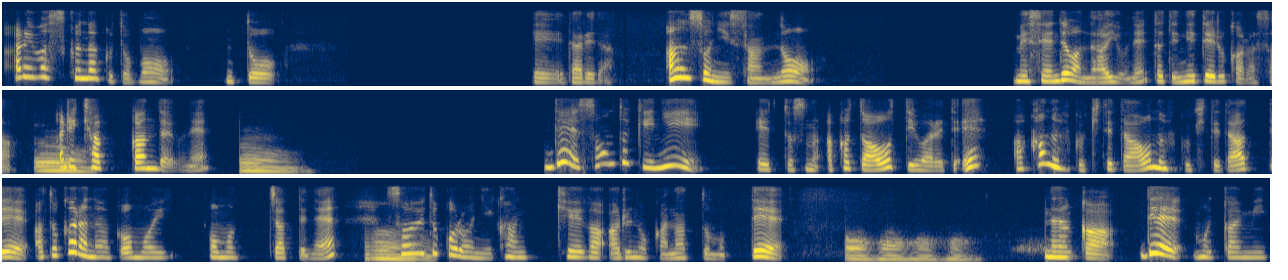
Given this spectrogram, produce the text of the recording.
あれは少なくとも、うんとえー誰だ？アンソニーさんの目線ではないよね。だって寝てるからさ、うん。あれ客観だよね。うん。でその時に、えっと、その赤と青って言われてえ？赤の服着てた？青の服着てた？って後からなんか思い思っちゃってね、うん。そういうところに関係があるのかなと思ってほうほうほうほなんかでもう一回見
